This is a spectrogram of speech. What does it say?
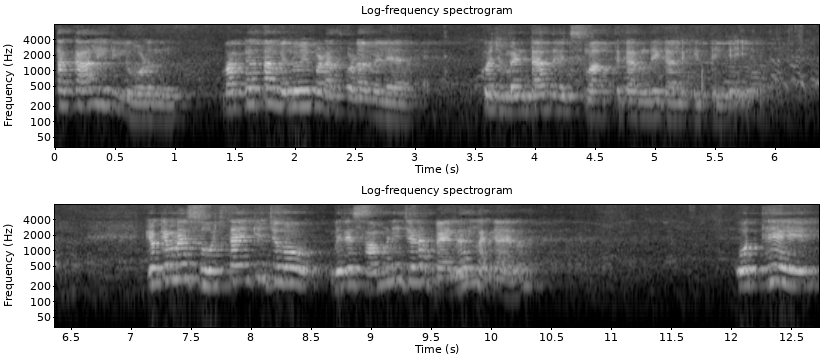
ਤਾਂ ਕਾਹਲੀ ਦੀ ਲੋੜ ਨਹੀਂ। ਵਕਤ ਤਾਂ ਮੈਨੂੰ ਵੀ ਬੜਾ ਥੋੜਾ ਮਿਲਿਆ ਕੁਝ ਮਿੰਟਾਂ ਦੇ ਵਿੱਚ ਸਮਾਪਤ ਕਰਨ ਦੀ ਗੱਲ ਕੀਤੀ ਗਈ ਹੈ। ਕਿਉਂਕਿ ਮੈਂ ਸੋਚਦਾ ਹਾਂ ਕਿ ਜਦੋਂ ਮੇਰੇ ਸਾਹਮਣੇ ਜਿਹੜਾ ਬੈਨਰ ਲੱਗਾ ਹੈ ਨਾ, ਉੱਥੇ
